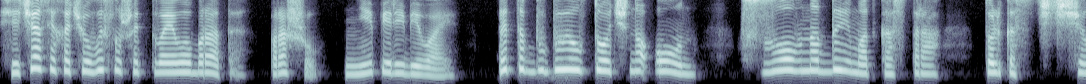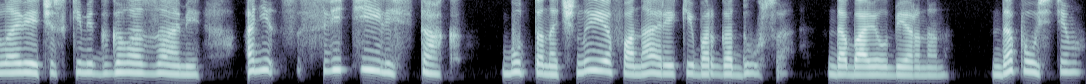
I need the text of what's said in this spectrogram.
Сейчас я хочу выслушать твоего брата. Прошу, не перебивай. Это был точно он, словно дым от костра, только с человеческими глазами. Они светились так, будто ночные фонарики Баргадуса, добавил Бернан. Допустим.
